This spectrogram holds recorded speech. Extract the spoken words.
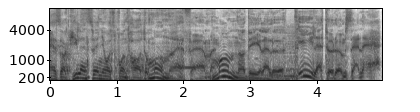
Ez a 98.6 Manna FM. Manna délelőtt. Életöröm zene.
